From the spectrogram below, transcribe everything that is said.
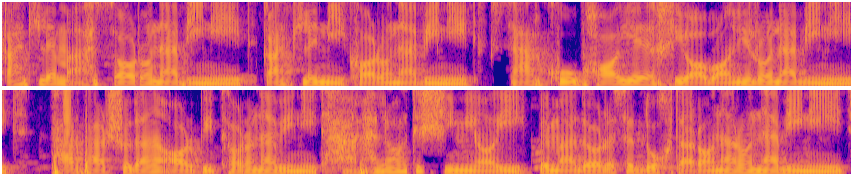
قتل محسا رو نبینید قتل نیکا رو نبینید سرکوب های خیابانی رو نبینید پرپر شدن آربیتا رو نبینید. حملات شیمیایی به مدارس دخترانه رو نبینید.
